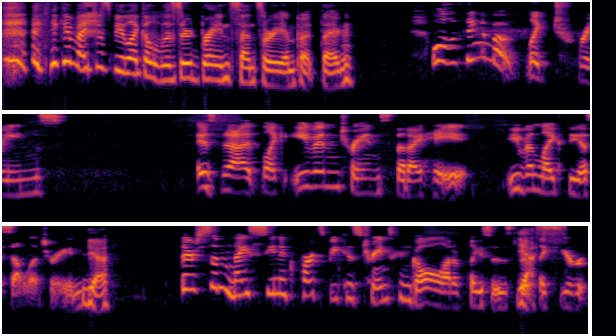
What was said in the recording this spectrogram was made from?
I think it might just be like a lizard brain sensory input thing. Well, the thing about like trains is that like even trains that I hate, even like the Acela train, Yeah. there's some nice scenic parts because trains can go a lot of places that Yes. like your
